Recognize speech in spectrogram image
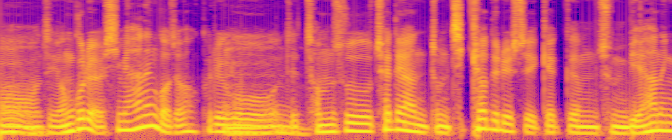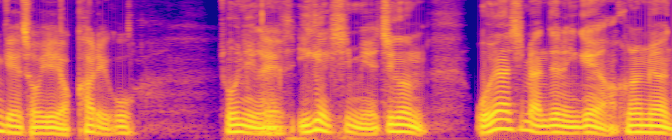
어, 이제 연구를 열심히 하는 거죠. 그리고 음. 이제 점수 최대한 좀 지켜드릴 수 있게끔 준비하는 게 저희의 역할이고 좋은 얘기가 네. 이게 핵심이에요. 지금 오해하시면 안 되는 게 아, 그러면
